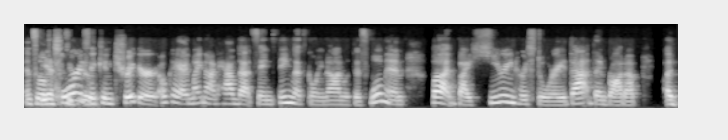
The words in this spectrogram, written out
And so, yes, of course, it can trigger, okay, I might not have that same thing that's going on with this woman, but by hearing her story, that then brought up a,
